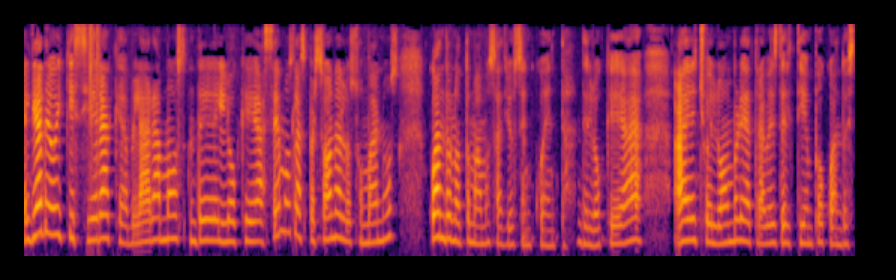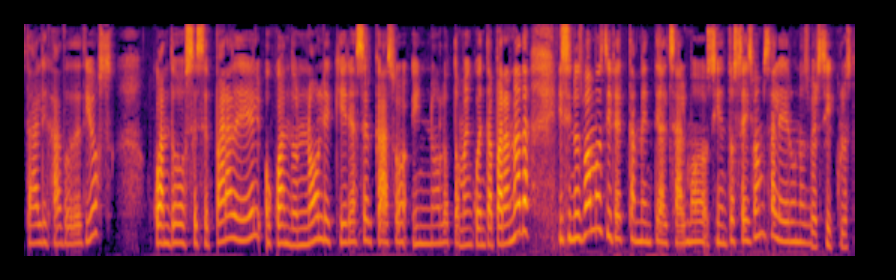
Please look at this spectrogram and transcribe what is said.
El día de hoy quisiera que habláramos de lo que hacemos las personas, los humanos, cuando no tomamos a Dios en cuenta, de lo que ha, ha hecho el hombre a través del tiempo cuando está alejado de Dios cuando se separa de él o cuando no le quiere hacer caso y no lo toma en cuenta para nada. Y si nos vamos directamente al Salmo 106, vamos a leer unos versículos.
